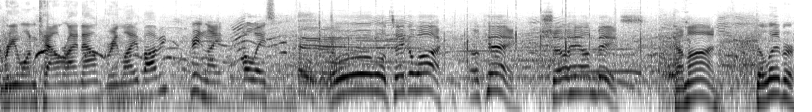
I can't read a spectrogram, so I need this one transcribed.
3-1 count right now. Green light, Bobby? Green light, always. Oh, we'll take a walk. Okay, Shohei on base. Come on, deliver.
